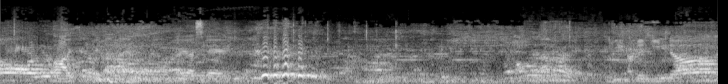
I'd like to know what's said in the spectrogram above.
Oh, I couldn't get that. I got scared. How did he know?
